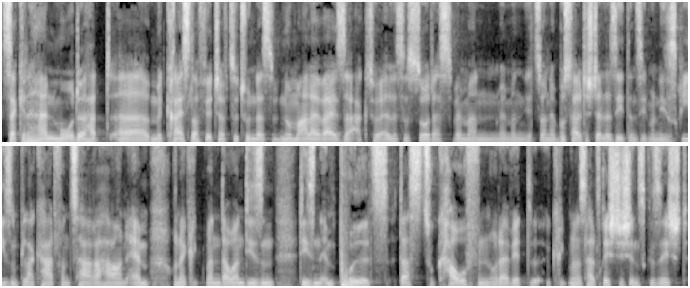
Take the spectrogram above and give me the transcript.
Secondhand-Mode hat äh, mit Kreislaufwirtschaft zu tun, dass normalerweise aktuell ist es so, dass wenn man wenn man jetzt so eine Bushaltestelle sieht, dann sieht man dieses Riesenplakat von Zara H&M und dann kriegt man dauernd diesen diesen Impuls, das zu kaufen oder wird kriegt man das halt richtig ins Gesicht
